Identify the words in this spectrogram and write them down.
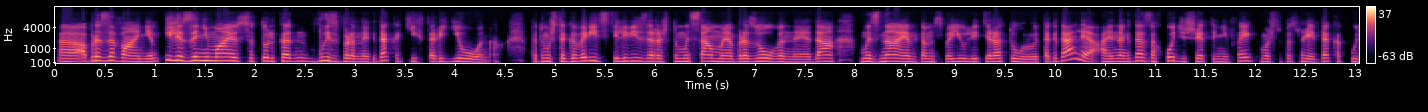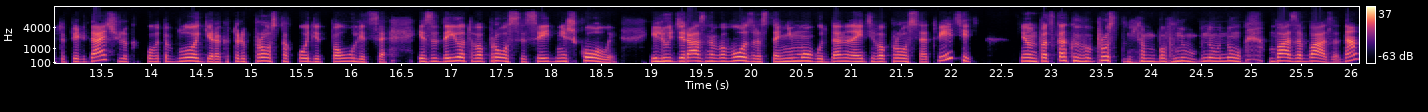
э, образованием или занимаются только в избранных да, каких-то регионах. Потому что говорить с телевизора, что мы самые образованные, да, мы знаем там свою литературу и так далее, а иногда заходишь, и это не фейк, можно посмотреть да, какую-то передачу или какого-то блогера, который просто ходит по улице и задает вопросы средней школы, и люди разного возраста не могут да, на эти вопросы ответить, и он подскакивает просто там, ну, ну, ну, база-база, да,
